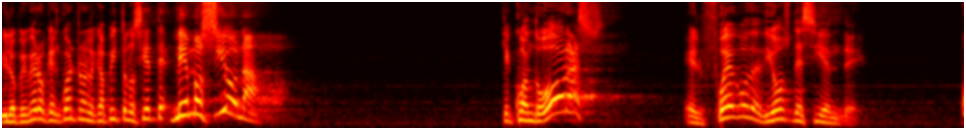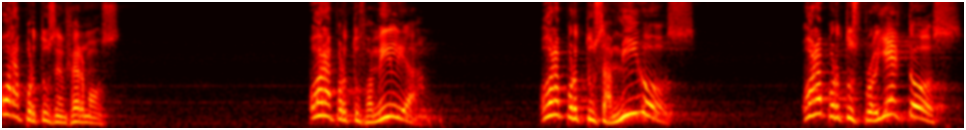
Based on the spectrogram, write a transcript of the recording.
Y lo primero que encuentro en el capítulo 7 me emociona. Que cuando oras, el fuego de Dios desciende. Ora por tus enfermos. Ora por tu familia. Ora por tus amigos. Ora por tus proyectos.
